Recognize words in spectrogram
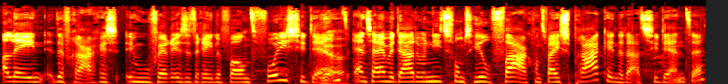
Alleen de vraag is in hoeverre is het relevant voor die student? Ja. En zijn we daardoor niet soms heel vaag? Want wij spraken inderdaad studenten.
